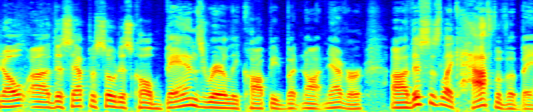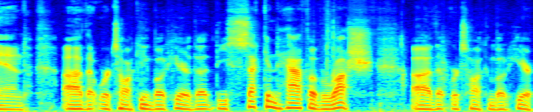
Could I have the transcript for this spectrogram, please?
know, uh, this episode is called Bands Rarely Copied But Not Never. Uh, this is like half of a band uh, that we're talking about here, the, the second half of Rush uh, that we're talking about here.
